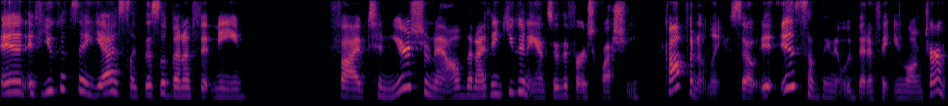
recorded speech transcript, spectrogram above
And if you can say yes, like this will benefit me five, ten years from now, then I think you can answer the first question confidently. So it is something that would benefit you long term.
